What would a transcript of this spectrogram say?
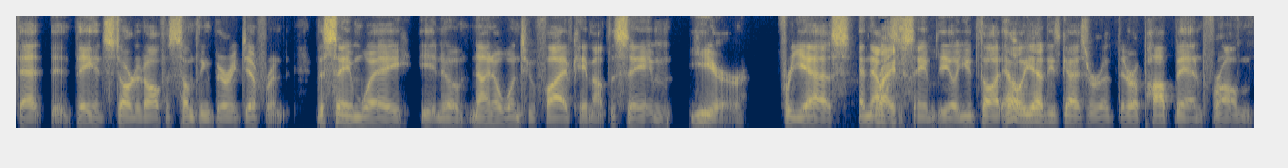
that they had started off as something very different. The same way you know 90125 came out the same year for Yes, and that right. was the same deal. You thought, oh yeah, these guys are a, they're a pop band from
